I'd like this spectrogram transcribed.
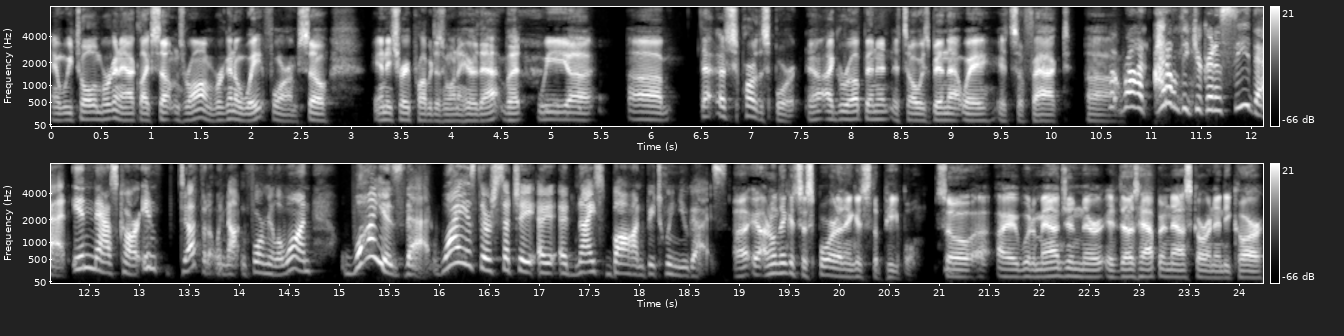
and we told him we're going to act like something's wrong. We're going to wait for him. So NHRA probably doesn't want to hear that, but we uh, uh, that, that's part of the sport. You know, I grew up in it. It's always been that way. It's a fact. Uh, but Ron, I don't think you're going to see that in NASCAR. In definitely not in Formula One. Why is that? Why is there such a, a, a nice bond between you guys? I don't think it's a sport. I think it's the people. So uh, I would imagine there it does happen in NASCAR and IndyCar.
